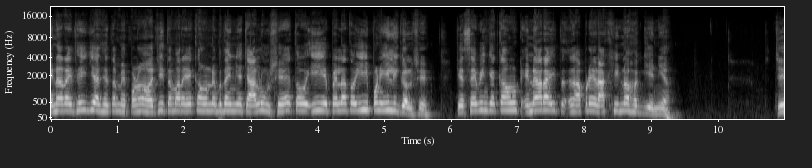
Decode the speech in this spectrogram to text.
એનઆરઆઈ થઈ ગયા છે તમે, પણ હજી તમારા એકાઉન્ટને બધા અહીંયા ચાલુ છે, તો એ પહેલાં તો એ પણ ઇલીગલ છે કે સેવિંગ એકાઉન્ટ એનઆરઆઈ આપણે રાખી ન શકીએ ત્યાં જે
